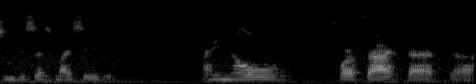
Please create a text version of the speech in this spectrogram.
Jesus as my Savior. I know for a fact that uh,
